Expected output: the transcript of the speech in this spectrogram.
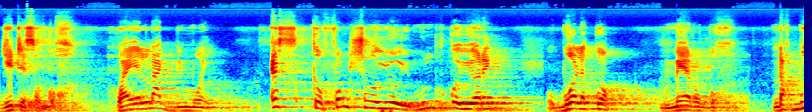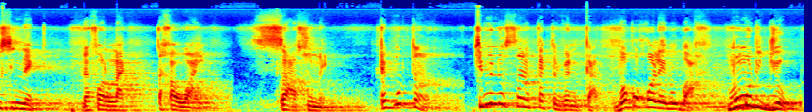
jiite sa gox. Waaye laaj bi mooy est-ce que fonction yooyu mun nga ko yore boole kook meeru gox? Ndax bu si nekk dafa laaj taxawaay saa su ne. Te pourtant ci 1984 boo ko xoolee bu baax Mamadou Diop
